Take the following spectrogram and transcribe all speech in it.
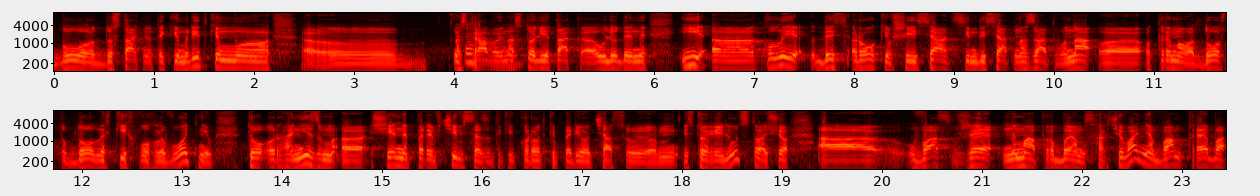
було достатньо таким рідким. Е, е, Стравою на столі так е, у людини. І е, коли десь років 60-70 назад вона е, отримала доступ до легких вуглеводнів, то організм е, ще не перевчився за такий короткий період часу ем, історії людства, що е, у вас вже нема проблем з харчуванням, вам треба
